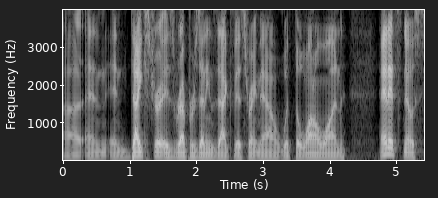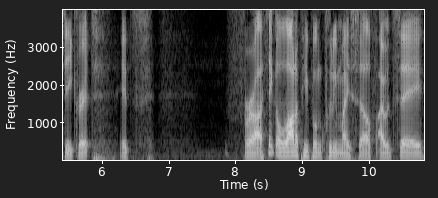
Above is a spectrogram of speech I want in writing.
Uh, and and Dykstra is representing Zach Viss right now with the 101, and it's no secret. It's for I think a lot of people, including myself, I would say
